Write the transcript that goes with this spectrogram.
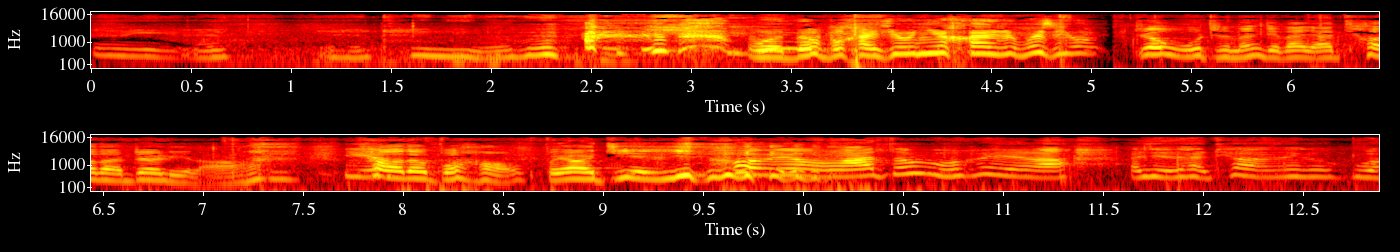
嗯。我是看你们，我都不害羞，你害什么羞？这舞只能给大家跳到这里了啊，跳的不好不要介意。后面我妈都不会了，而且她跳的那个舞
